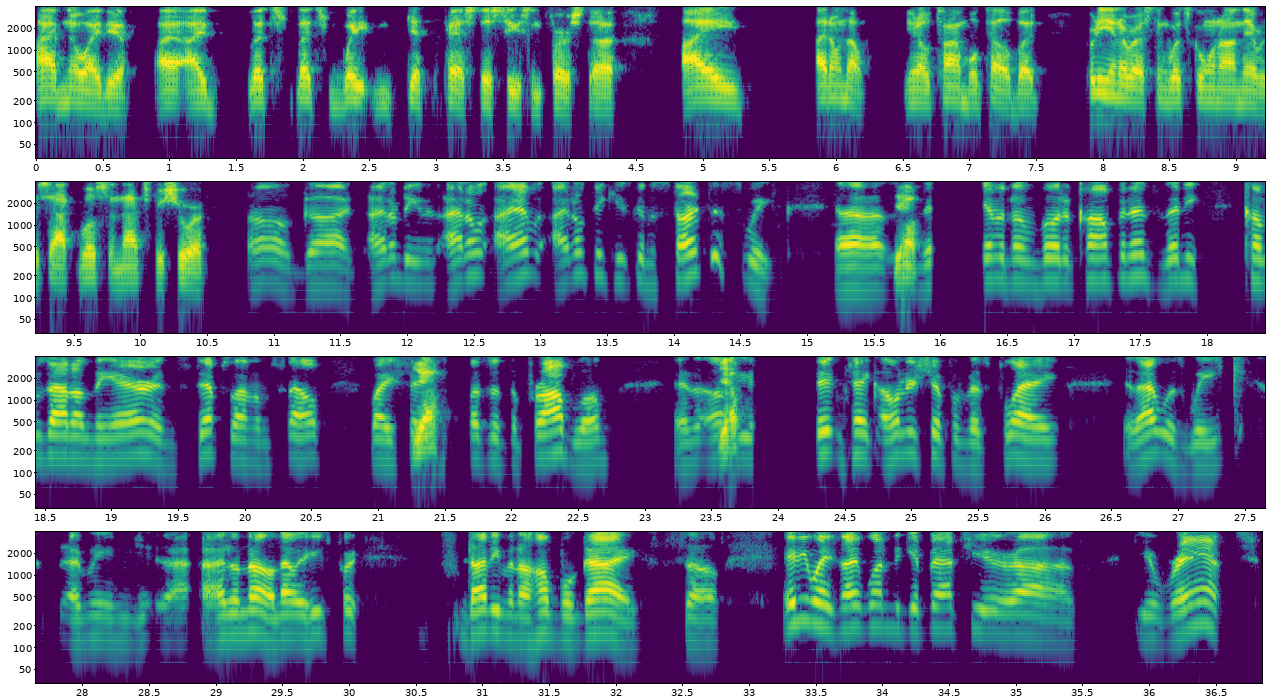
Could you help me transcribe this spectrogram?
I have no idea. I, I let's let's wait and get past this season first. Uh, I I don't know. You know, time will tell. But pretty interesting what's going on there with Zach Wilson. That's for sure. Oh God, I don't even. I don't. I have. I don't think he's going to start this week. Uh, Yeah. giving him a vote of confidence. Then he comes out on the air and steps on himself by saying Yeah. he wasn't the problem, and uh, Yep. he didn't take ownership of his play. That was weak. I mean, I, I don't know. That was, he's pretty, not even a humble guy. So, anyways, I wanted to get back to your uh, your rant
